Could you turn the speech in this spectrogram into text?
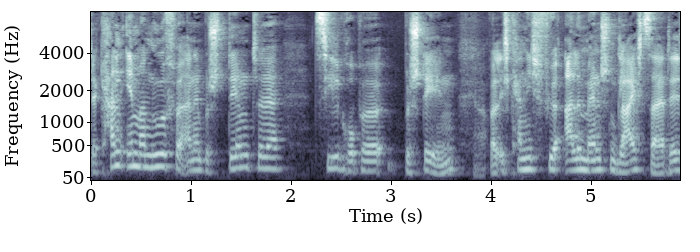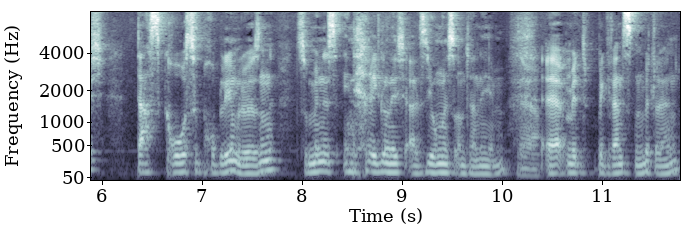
der kann immer nur für eine bestimmte Zielgruppe bestehen, ja. weil ich kann nicht für alle Menschen gleichzeitig das große Problem lösen, zumindest in der Regel nicht als junges Unternehmen ja. äh, mit begrenzten Mitteln.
